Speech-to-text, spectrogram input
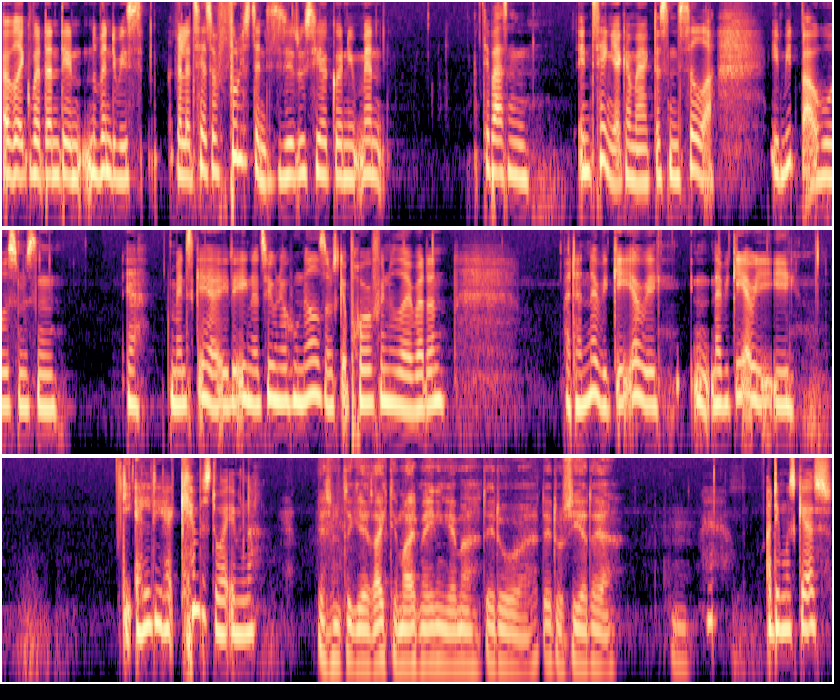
jeg ved ikke, hvordan det nødvendigvis relaterer sig fuldstændig til det, du siger, Gunny, men det er bare sådan en ting, jeg kan mærke, der sådan sidder i mit baghoved, som sådan, ja, et menneske her i det 21. århundrede, som skal prøve at finde ud af, hvordan, hvordan navigerer vi, navigerer vi i, i alle de her kæmpe store emner. Jeg synes, det giver rigtig meget mening, Emma, det du, det du siger der. Mm. Ja. Og det er måske også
